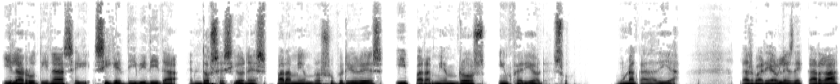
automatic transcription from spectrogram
y la rutina sigue dividida en dos sesiones, para miembros superiores y para miembros inferiores, una cada día. Las variables de carga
